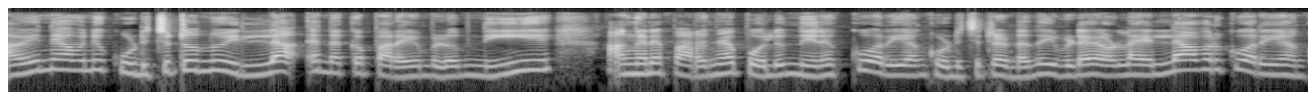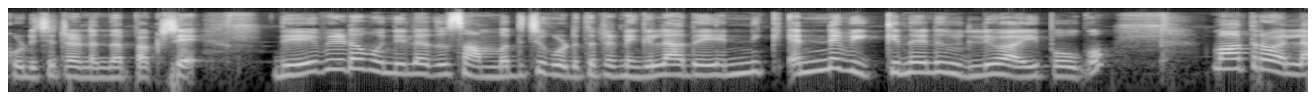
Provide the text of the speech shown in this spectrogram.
അവനെ അവന് കുടിച്ചിട്ടൊന്നും ഇല്ല എന്നൊക്കെ പറയുമ്പോഴും നീ അങ്ങനെ പറഞ്ഞാൽ പോലും നിനക്കും അറിയാൻ കുടിച്ചിട്ടുണ്ടെന്ന് ഇവിടെയുള്ള എല്ലാവർക്കും അറിയാൻ കുടിച്ചിട്ടുണ്ടെന്ന്. പക്ഷേ ദേവിയുടെ മുന്നിൽ അത് സമ്മതിച്ചു കൊടുത്തിട്ടുണ്ടെങ്കിൽ അത് എന്നെ വിൽക്കുന്നതിന് തുല്യമായി പോകും. മാത്രമല്ല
